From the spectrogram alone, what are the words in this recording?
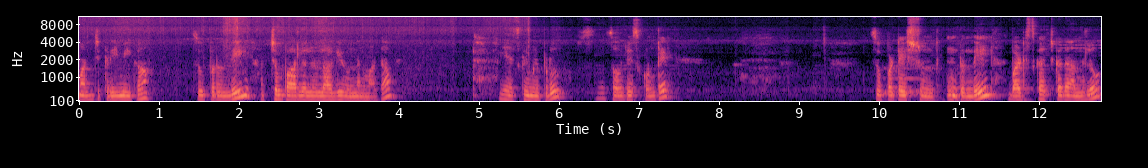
మంచి క్రీమీగా సూపర్ ఉంది. అచ్చం పార్లర్లో లాగే ఉందన్నమాట. ఈ ఐస్ క్రీమ్ ఇప్పుడు సర్వ్ చేసుకుంటే సూపర్ టేస్ట్ ఉం- ఉంటుంది. బటర్ స్కాచ్ కదా అందులో.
